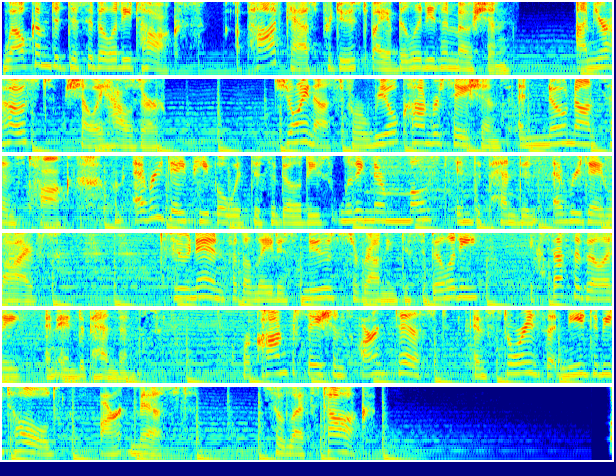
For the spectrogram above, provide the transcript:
Welcome to Disability Talks, a podcast produced by Abilities in Motion. I'm your host, Shelly Hauser. Join us for real conversations and no nonsense talk from everyday people with disabilities living their most independent everyday lives. Tune in for the latest news surrounding disability, accessibility, and independence, where conversations aren't dissed and stories that need to be told aren't missed. So let's talk.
